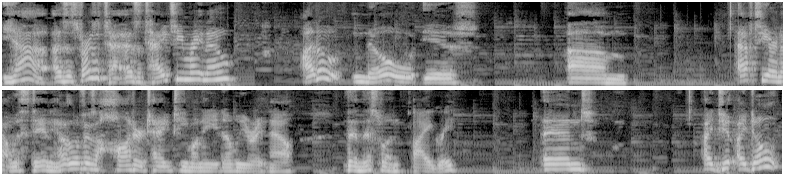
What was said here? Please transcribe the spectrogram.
yeah, as as far as a ta- as a tag team right now, I don't know if um FTR notwithstanding, I don't know if there's a hotter tag team on AEW right now than this one. I agree. And I do I don't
